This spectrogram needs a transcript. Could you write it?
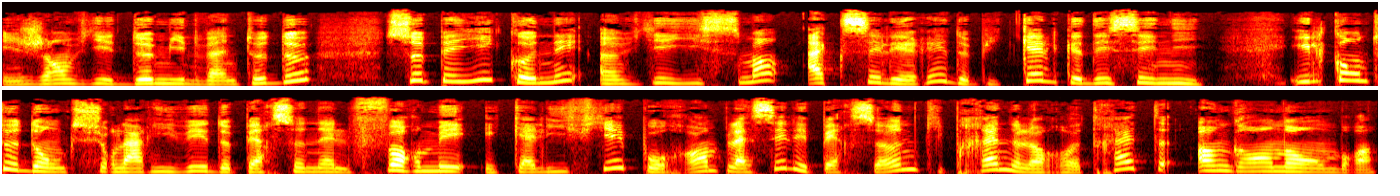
et janvier 2022, ce pays connaît un vieillissement accéléré depuis quelques décennies. Il compte donc sur l'arrivée de personnel formé et qualifié pour remplacer les personnes qui prennent leur retraite en grand nombre.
